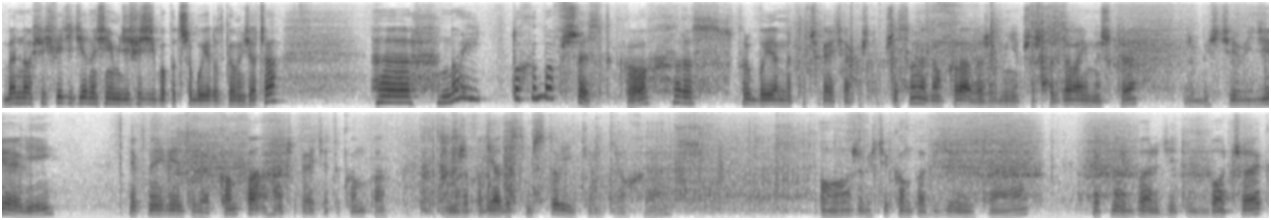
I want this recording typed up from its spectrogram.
będą się świecić. Jeden się nie będzie świecić, bo potrzebuje rozgałęziacza. E, no i to chyba wszystko. Teraz spróbujemy to, czekajcie, jakoś tak przesunę tą klawę, żeby mi nie przeszkadzała i myszkę, żebyście widzieli jak najwięcej. Tak, kompa, aha, czekajcie, tu kompa. Ja może podjadę z tym stolikiem trochę. O, żebyście kompa widzieli tak. Jak najbardziej tu w boczek.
